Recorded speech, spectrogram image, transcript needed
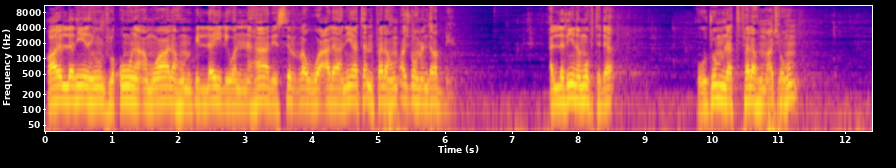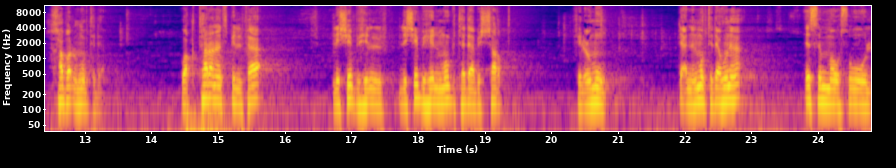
قال الذين ينفقون أموالهم بالليل والنهار سرا وعلانية فلهم أجرهم عند ربهم. الذين مبتدأ وجملة فلهم أجرهم خبر المبتدأ واقترنت بالفاء لشبه لشبه المبتدأ بالشرط في العموم. لأن المبتدأ هنا اسم موصول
